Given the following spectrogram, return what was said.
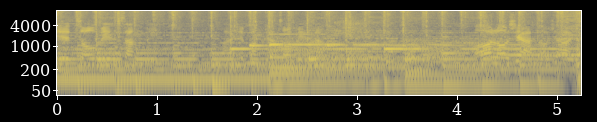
些周边商品，还有一些棒球周边商品。哦，楼下，楼下有，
